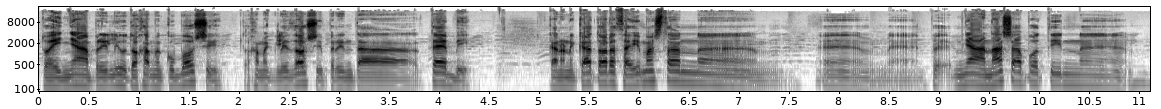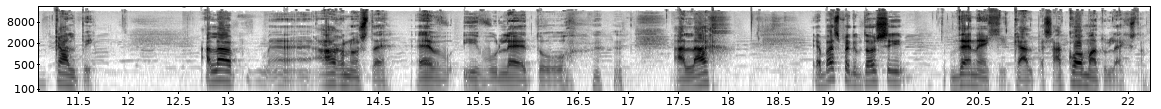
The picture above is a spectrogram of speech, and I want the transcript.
το 9 Απριλίου το είχαμε κουμπώσει, το είχαμε κλειδώσει πριν τα τέμπη. Κανονικά τώρα θα ήμασταν ε, ε, ε, μια ανάσα από την ε, κάλπη. Αλλά άγνωστε η βουλέ του Αλάχ. Εν πάση περιπτώσει δεν έχει κάλπες, ακόμα τουλάχιστον.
